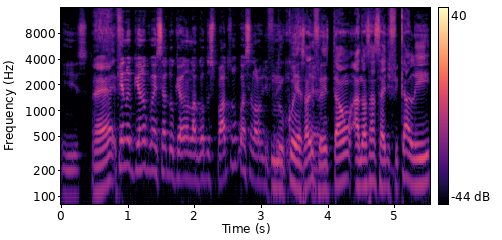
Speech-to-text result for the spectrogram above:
Isso. Né? Quem não, quem não conhecia do Kel na Lagoa dos Patos, não conhece a Lagoa de Freitas. Não conhece a de frente. Então, a nossa sede fica ali,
